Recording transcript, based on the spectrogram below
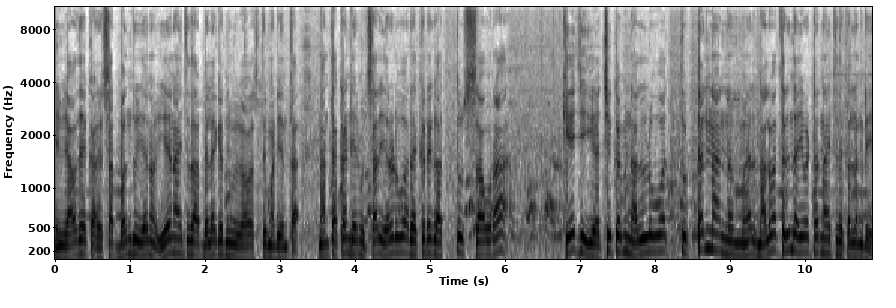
ನೀವು ಯಾವುದೇ ಸರ್ ಬಂದು ಏನೋ, ಏನಾಯ್ತದ ಆ ಬೆಲೆಗೆ ನೀವು ವ್ಯವಸ್ಥೆ ಮಾಡಿ ಅಂತ. ನಾನು ತಗೊಂಡು ಏನು ಸರ್ ಎರಡೂವರೆ ಎಕರೆಗೆ ಹತ್ತು ಸಾವಿರ ಕೆ ಜಿ ಹೆಚ್ಚು ಕಮ್ಮಿ ನಲ್ವತ್ತು ಟನ್ ನಲ್ವತ್ತರಿಂದ ಐವತ್ತು ಟನ್ ಆಯ್ತದೆ ಕಲ್ಲಂಗಡಿ.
